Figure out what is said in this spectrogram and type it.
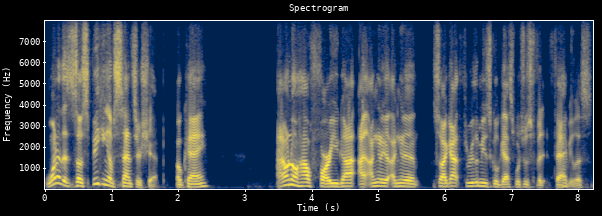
one of the so speaking of censorship, okay. I don't know how far you got. I, I'm gonna I'm gonna. So I got through the musical guest, which was fa- fabulous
